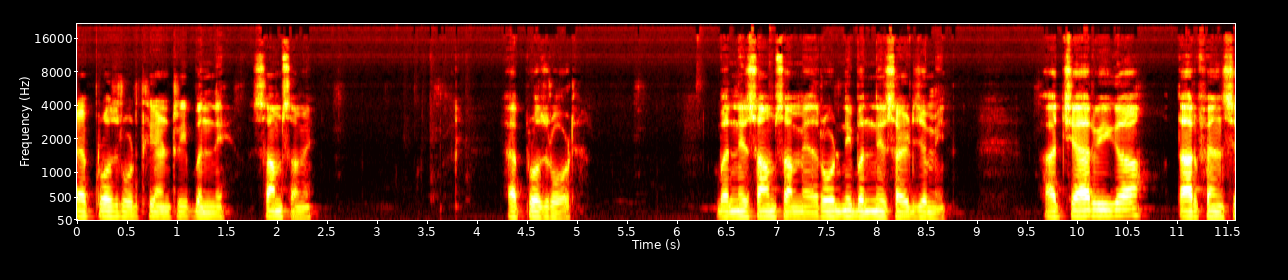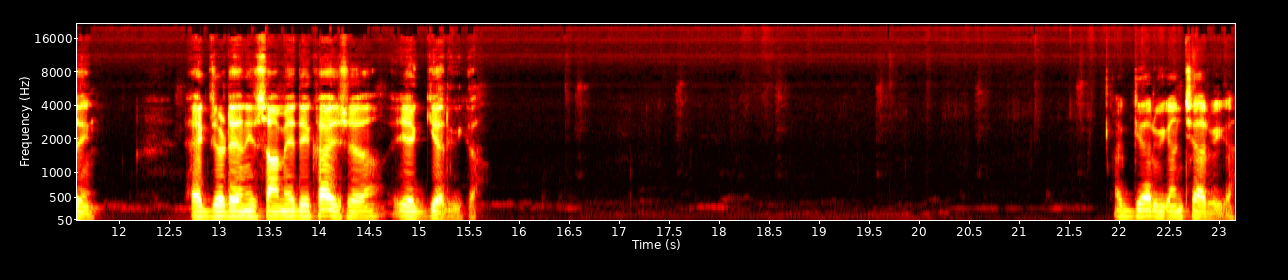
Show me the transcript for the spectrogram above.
એપ્રોચ રોડથી એન્ટ્રી બંને સામસામે. એપ્રોચ રોડ બંને સામસામે. રોડની બંને સાઈડ જમીન. આ ચાર વીઘા તાર ફેન્સિંગ એક્ઝેટ એની સામે દેખાય છે, એ અગિયાર વીઘા. અગિયાર વીઘા ચાર વીઘા.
